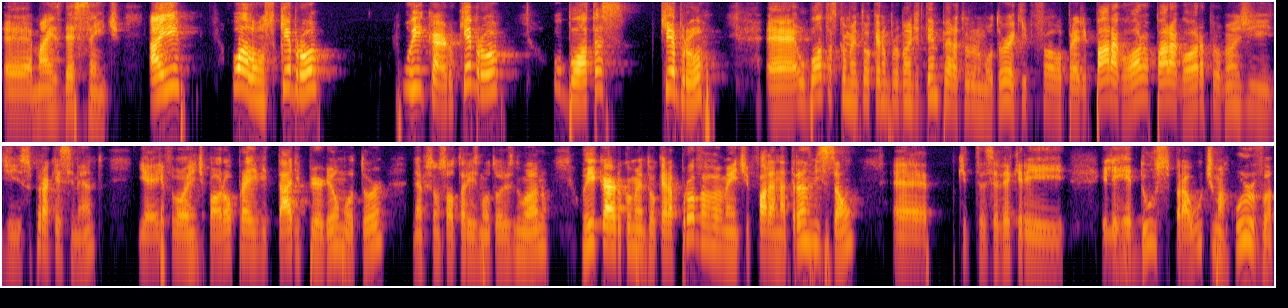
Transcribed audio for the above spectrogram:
é, mais decente. Aí o Alonso quebrou, o Ricardo quebrou, o Bottas quebrou. É, o Bottas comentou que era um problema de temperatura no motor, a equipe falou para ele: para agora, para agora, problemas de, de superaquecimento. E aí ele falou: a gente parou para evitar de perder o motor né, porque são só três motores no ano. O Ricardo comentou que era provavelmente falha na transmissão, é, que você vê que ele, ele reduz para a última curva,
